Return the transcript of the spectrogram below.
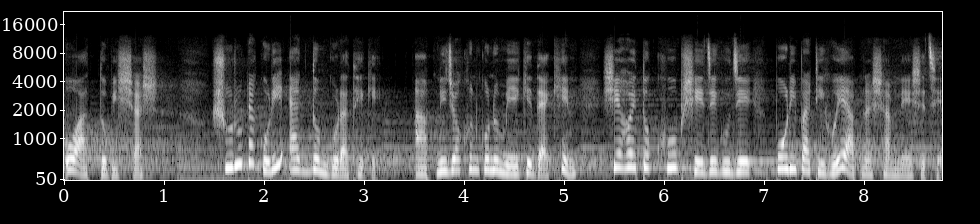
ও আত্মবিশ্বাস। শুরুটা করি একদম গোড়া থেকে। আপনি যখন কোনো মেয়েকে দেখেন, সে হয়তো খুব সেজেগুজে পরিপাটি হয়ে আপনার সামনে এসেছে।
